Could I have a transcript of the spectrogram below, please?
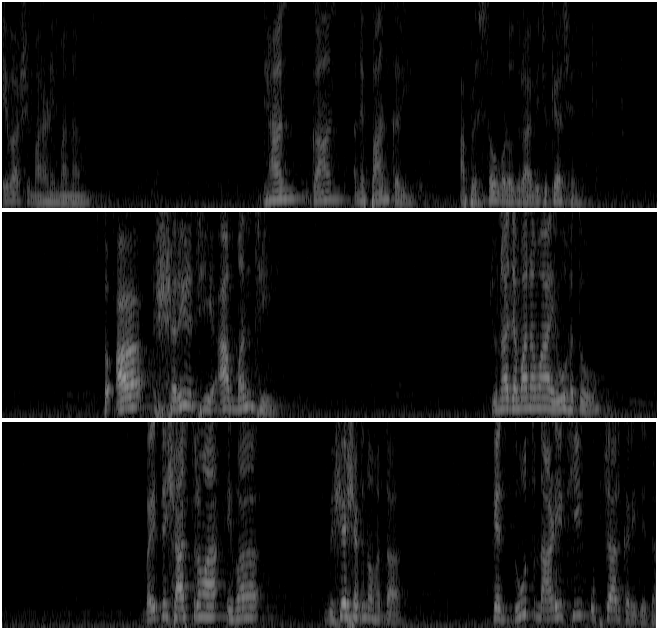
એવા શ્રી મહારાણી માના ધ્યાન, ગાન અને પાન કરી આપણે સૌ વડોદરા આવી ચૂક્યા છે. તો આ શરીરથી, આ મનથી જૂના જમાનામાં એવું હતું, વૈદ્યશાસ્ત્રમાં એવા વિશેષજ્ઞો હતા કે દૂત નાડીથી ઉપચાર કરી દેતા.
